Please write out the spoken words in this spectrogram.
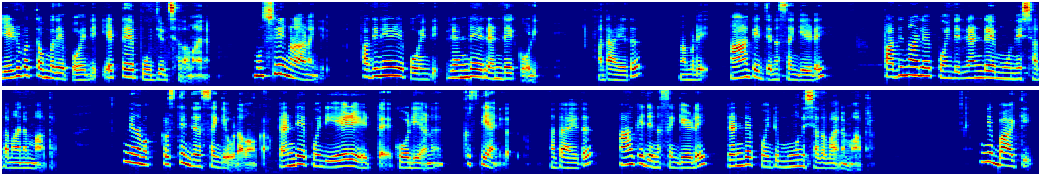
എഴുപത്തൊമ്പത് പോയിന്റ് എട്ട് പൂജ്യം ശതമാനം. മുസ്ലിങ്ങളാണെങ്കിൽ പതിനേഴ് പോയിന്റ് രണ്ട് രണ്ട് കോടി. അതായത് നമ്മുടെ ആകെ ജനസംഖ്യയുടെ പതിനാല് പോയിന്റ് രണ്ട് മൂന്ന് ശതമാനം മാത്രം. ഇനി നമുക്ക് ക്രിസ്ത്യൻ ജനസംഖ്യ കൂടെ നോക്കാം. രണ്ട് പോയിന്റ് ഏഴ് എട്ട് കോടിയാണ് ക്രിസ്ത്യാനികൾ. അതായത് ആകെ ജനസംഖ്യയുടെ രണ്ട് പോയിന്റ് മൂന്ന് ശതമാനം മാത്രം. ഇനി ബാക്കി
